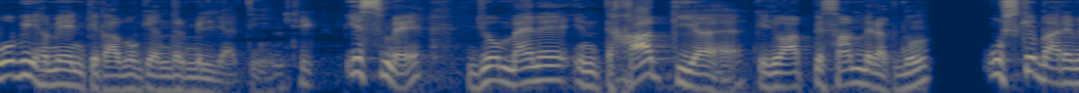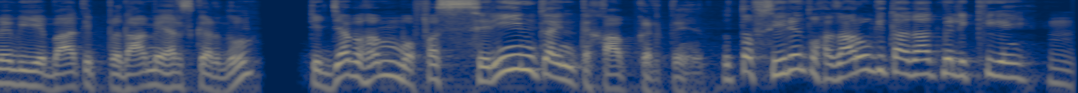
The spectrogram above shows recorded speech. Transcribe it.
وہ بھی ہمیں ان کتابوں کے اندر مل جاتی ہیں۔ ٹھیک۔ اس میں جو میں نے انتخاب کیا ہے کہ جو آپ کے سامنے رکھ دوں اس کے بارے میں بھی یہ بات ابتدا میں عرض کر دوں کہ جب ہم مفسرین کا انتخاب کرتے ہیں تو تفسیریں تو ہزاروں کی تعداد میں لکھی گئی ہیں۔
